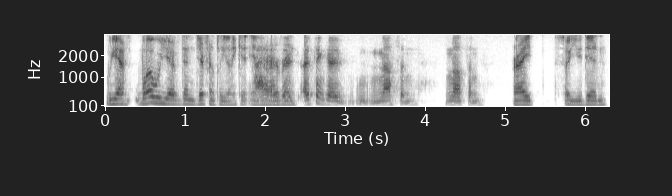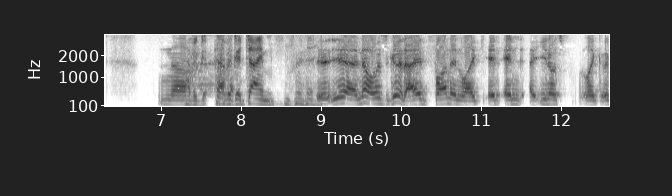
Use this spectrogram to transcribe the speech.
would you have what would you have done differently like in, in I, harvard think I think I nothing, nothing. right so you did No, have a good, have a good time yeah, no, it was good. I had fun and like, and, and uh, you know, it's like I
